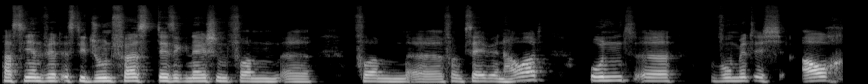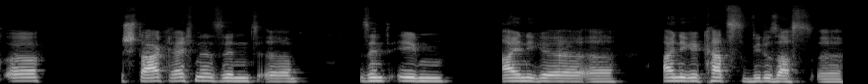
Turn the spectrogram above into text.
passieren wird, ist die June 1st Designation von äh, von äh, von Xavier Howard und äh, womit ich auch äh, stark rechne, sind äh, sind eben einige äh, einige Cuts, wie du sagst, äh,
